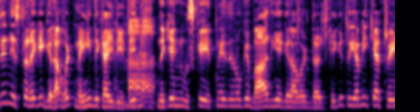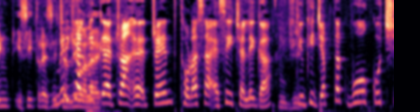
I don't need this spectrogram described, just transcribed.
दिन इस तरह की गिरावट नहीं दिखाई दी थी। लेकिन उसके इतने दिनों के बाद ये गिरावट दर्ज की गई। तो ये भी क्या ट्रेंड इसी तरह से चलने वाला है? ट्रेंड थोड़ा सा ऐसे ही चलेगा क्योंकि जब तक वो कुछ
